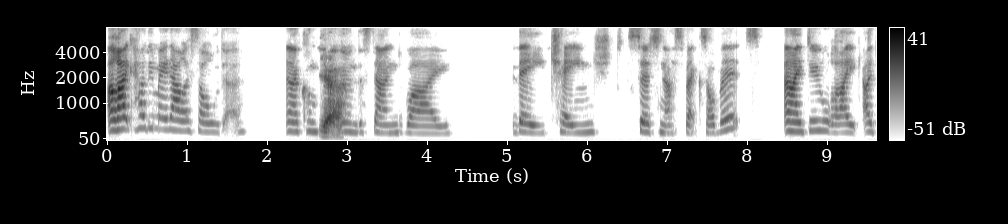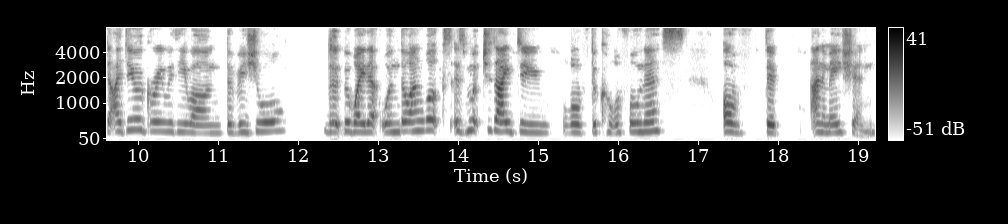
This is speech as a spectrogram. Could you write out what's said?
I like how they made Alice older, and I completely Yeah. understand why they changed certain aspects of it. And I do like, I do agree with you on the visual, the, the way that Wonderland looks, as much as I do love the colourfulness of the animation.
